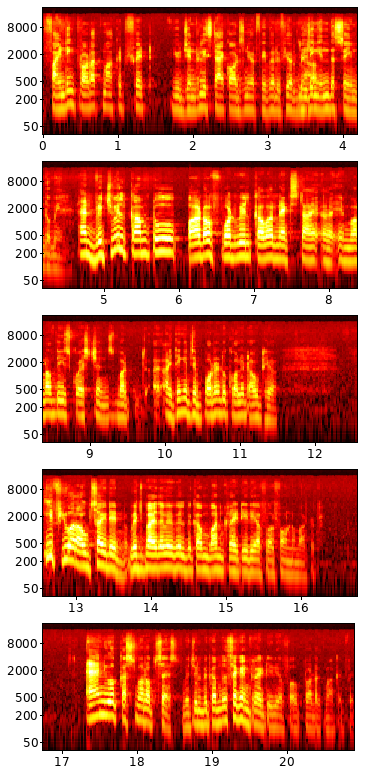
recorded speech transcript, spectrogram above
finding product market fit you generally stack odds in your favor if you're building yeah. in the same domain. And which will come to part of what we'll cover next time uh, in one of these questions, but I think it's important to call it out here. If you are outside in, which by the way will become one criteria for founder market fit, and you are customer obsessed, which will become the second criteria for product market fit.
